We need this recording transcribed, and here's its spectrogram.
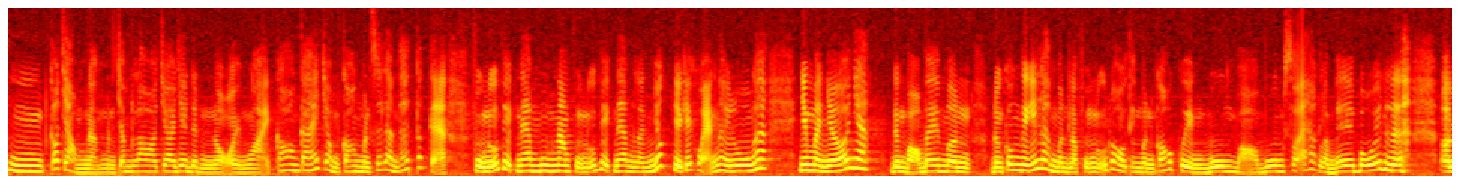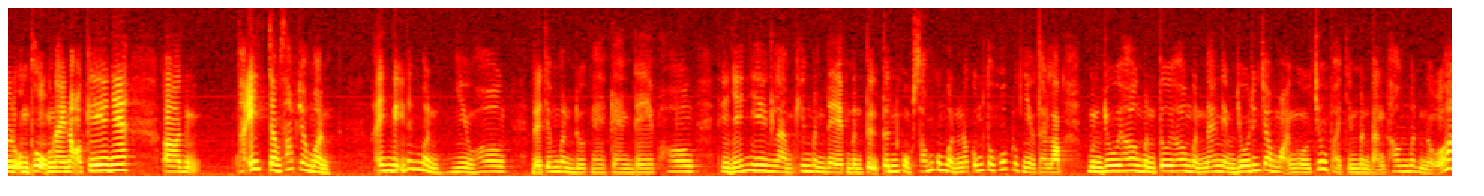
ừ, có chồng nè mình chăm lo cho gia đình nội ngoại con cái chồng con mình sẽ làm hết tất cả. Phụ nữ Việt Nam muôn năm phụ nữ Việt Nam là nhất về cái khoản này luôn á. Nhưng mà nhớ nha đừng bỏ bê mình. Đừng có nghĩ là mình là phụ nữ rồi thì mình có quyền buông bỏ buông xóa hoặc là bê bối lộn ờ, luộm thuộm này nọ kia nha. À, hãy chăm sóc cho mình hãy nghĩ đến mình nhiều hơn để cho mình được ngày càng đẹp hơn. Thì dĩ nhiên làm khi mình đẹp, mình tự tin cuộc sống của mình nó cũng thu hút được nhiều tài lộc. Mình vui hơn, mình tươi hơn, mình mang niềm vui đến cho mọi người chứ không phải chỉ mình bản thân mình nữa.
